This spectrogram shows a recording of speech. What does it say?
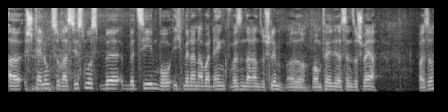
äh, Stellung zu Rassismus be beziehen, wo ich mir dann aber denke, was ist denn daran so schlimm? Also warum fällt dir das denn so schwer? Weißt du?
